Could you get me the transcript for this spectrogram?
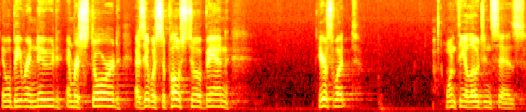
It will be renewed and restored as it was supposed to have been. Here's what one theologian says.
